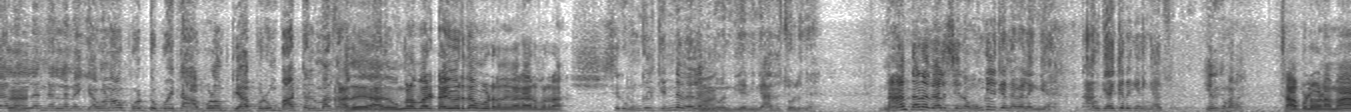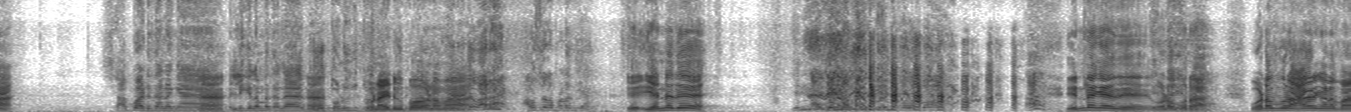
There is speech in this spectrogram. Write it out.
வேலை இல்லை எவனோ போட்டு போயிட்டான் அவ்வளோ பேப்பரும் பாட்டலுமா அது அது உங்களை மாதிரி டிரைவர் தான் போடுறது. வேற யார் போடுறா? சரி உங்களுக்கு என்ன வேலை நீங்கள் வந்தீங்க? நீங்கள் அதை சொல்லுங்கள் நான் தானே வேலை செய்கிறேன் உங்களுக்கு என்ன வேலைங்க? நான் கேட்குறதுக்கு நீங்கள் அதை சொல்லுங்கள் இருங்க வரேன். சாப்பிட வேணாமா? சாப்பாடு தானேங்க. வெள்ளிக்கிழமை தானே. தொழுது நைட்டுக்கு போக வேணாமா? வரேன். அவசரப்படாதியா என்னது? என்னங்க இது? உடம்புறா உடம்புறா ஆயிரக்கான பா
